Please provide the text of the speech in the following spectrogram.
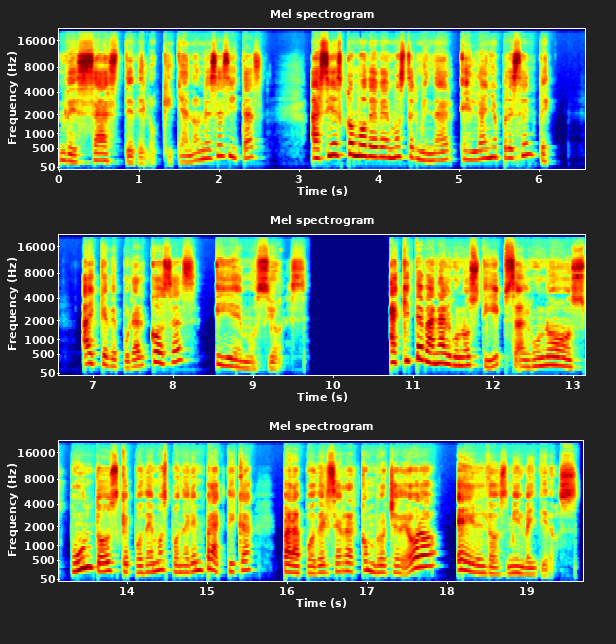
deshazte de lo que ya no necesitas, así es como debemos terminar el año presente. Hay que depurar cosas y emociones. Aquí te van algunos tips, algunos puntos que podemos poner en práctica para poder cerrar con broche de oro el 2022.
